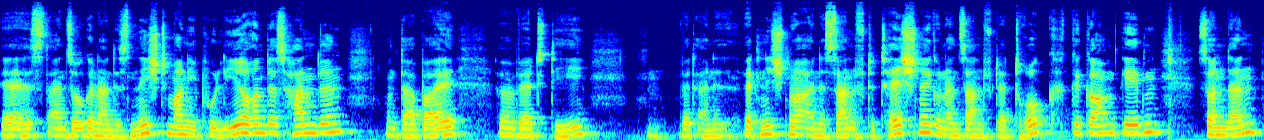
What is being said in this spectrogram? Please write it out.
Er ist ein sogenanntes nicht manipulierendes Handeln und dabei äh, wird die wird, eine, wird nicht nur eine sanfte Technik und ein sanfter Druck gegeben, sondern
